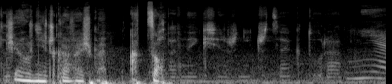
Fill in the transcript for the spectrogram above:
To Księżniczkę będzie weźmy. A co? o pewnej księżniczce, która Nie,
